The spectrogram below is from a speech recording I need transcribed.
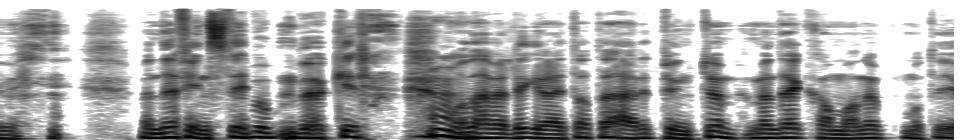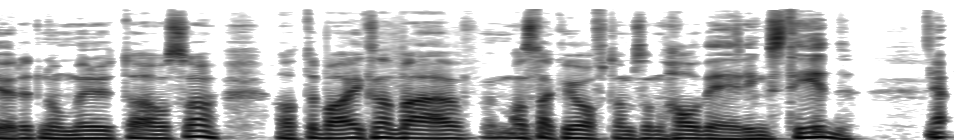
i Men det fins det i bøker, og det er veldig greit at det er et punktum, men det kan man jo på en måte gjøre et nummer ut av også. At det var, sant, er, man snakker jo ofte om sånn halveringstid. Ja.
